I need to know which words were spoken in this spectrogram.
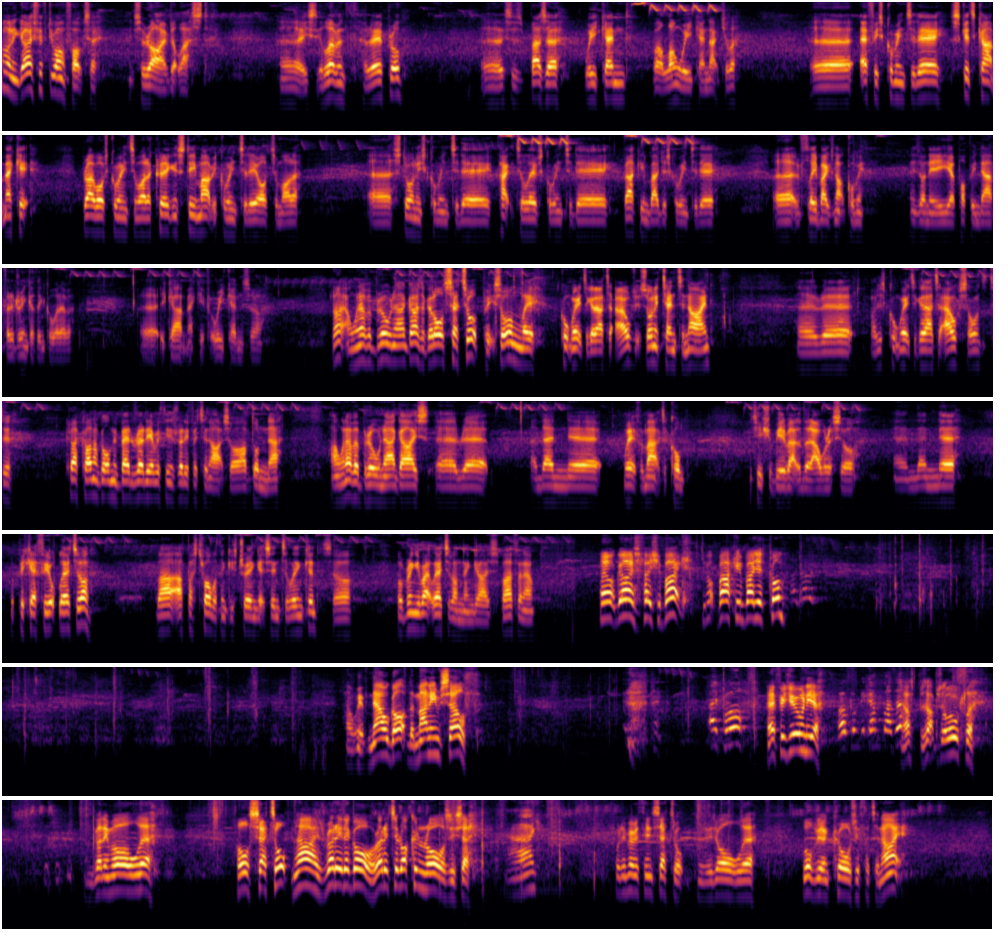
Morning guys, 51 Foxy. It's arrived at last. Uh, it's 11th of April. Uh, this is Bazza weekend, well long weekend actually. Uh, Effy's coming today, Skids can't make it, Bravo's coming tomorrow, Craig and Steve might be coming today or tomorrow. Uh, Stoney's coming today, Pack to Live's coming today, Barking Badger's coming today, uh, and Fleabag's not coming. He's only uh, popping down for a drink I think or whatever. Uh, he can't make it for weekend so. Right, I'm going to have a brew now guys, I've got all set up. It's only, couldn't wait to get out of the house, it's only 10 to 9. Uh, uh, I just couldn't wait to get out of the house, I wanted to crack on, I've got all my bed ready, everything's ready for tonight so I've done that. I'm going to have a brew now guys uh, uh and then uh, wait for Mark to come which he should be about another hour or so and then uh, we'll pick Effy up later on. About half past 12 I think his train gets into Lincoln so we'll bring you back later on then guys. Bye for now. Hey up guys face you back you got barking badgers come. And we've now got the man himself Hi Paul. Effy Junior. Welcome to Camp. That's absolutely. I've got him all uh, all set up now, he's ready to go, ready to rock and roll as he said. Aye. Put him everything set up. He's all uh, lovely and cosy for tonight.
